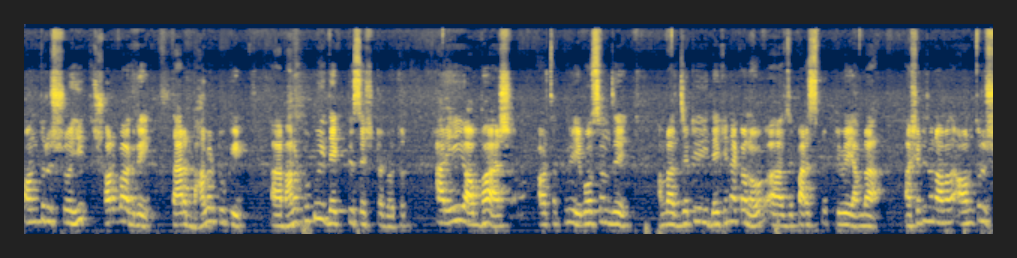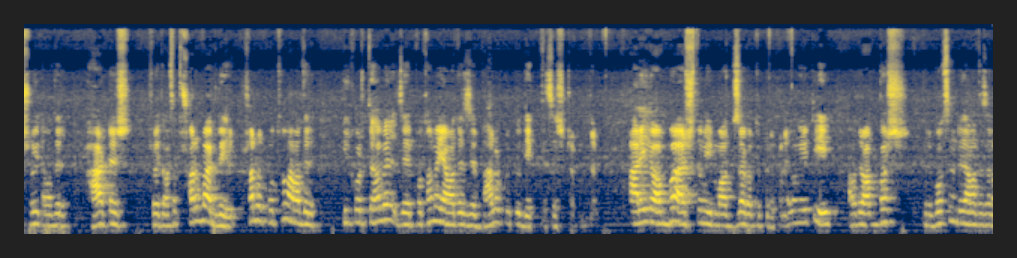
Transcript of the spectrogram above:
অন্তরের সহিত সর্বাগ্রে তার ভালোটুকুই ভালোটুকুই দেখতে চেষ্টা করতো। আর এই অভ্যাস, অর্থাৎ তিনি বলছেন যে, আমরা যেটি দেখি না কেন যে পার্সপেক্টিভে আমরা সেটি যেন আমাদের অন্তরের সহিত, আমাদের হার্টের সহিত, অর্থাৎ সর্বাগ্রে, সর্বপ্রথম আমাদের কি করতে হবে? যে প্রথমেই আমাদের যে ভালোটুকু দেখতে চেষ্টা করতে হবে। আর এই অভ্যাস তুমি মজ্জাগত করে ফেলো এবং এটি আমাদের অভ্যাস, তিনি বলছেন যে আমাদের যেন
